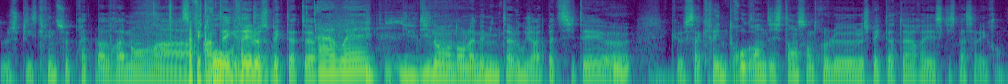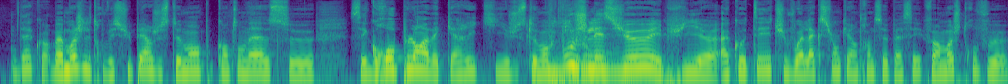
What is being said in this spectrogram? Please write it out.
le split screen se prête pas vraiment à Ça fait trop, intégrer en fait. le spectateur. Ah ouais Il, il dit dans, dans la même interview que j'arrête pas de citer euh, Mhm. Que ça crée une trop grande distance entre le, le spectateur et ce qui se passe à l'écran. D'accord. Bah moi je l'ai trouvé super justement quand on a ce, ces gros plans avec Carrie qui justement Qui bouge les yeux et puis euh, à côté tu vois l'action qui est en train de se passer. Enfin moi je trouve euh,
